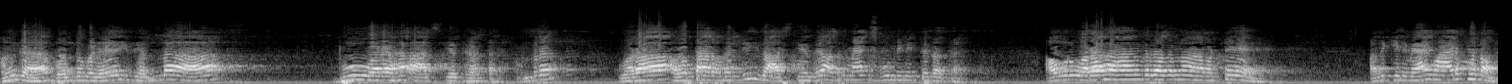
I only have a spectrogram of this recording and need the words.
ಹಂಗ ಬಂಧುಗಳೇ ಇದೆಲ್ಲ ಭೂ ವರಹ ಆಸ್ತಿ ಅಂತ ಹೇಳ್ತಾರೆ. ಅಂದ್ರ ವರ ಅವತಾರದಲ್ಲಿ ಇದು ಆಸ್ತಿ ಇದೆ ಅದ್ರ ಮ್ಯಾಗ ಭೂಮಿ ನಿಂತಿದೆ ಅವರು ವರಹ ಅಂದ್ರೆ ಅದನ್ನ ಹೊಟ್ಟೆ ಅದಕ್ಕೆ ಇನ್ ಮ್ಯಾಗ ಮಾಡ್ತೀವಿ ನಾವು.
